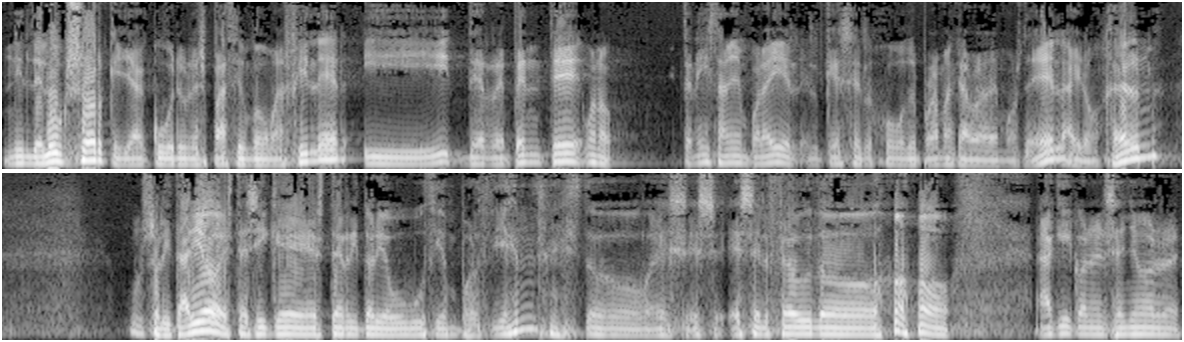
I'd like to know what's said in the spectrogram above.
Nil de Luxor, que ya cubre un espacio un poco más filler, y de repente, bueno, tenéis también por ahí el, que es el juego del programa que hablaremos de él, Iron Helm, un solitario, este sí que es territorio Bubu 100%, esto es, es, el feudo aquí con el señor,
